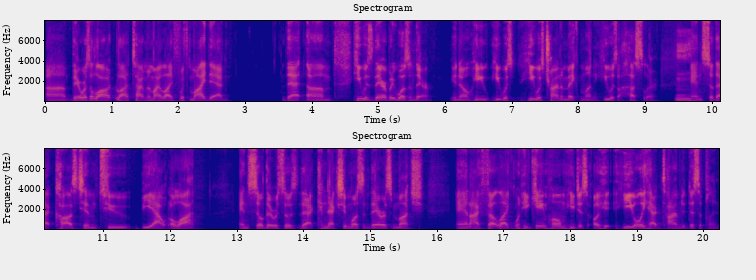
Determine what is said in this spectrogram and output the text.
Uh, there was a lot lot of time in my life with my dad that um, he was there, but he wasn't there. You know, he he was he was trying to make money. He was a hustler, and so that caused him to be out a lot. And so there was those that connection wasn't there as much. And I felt like when he came home, he just oh, he, he only had time to discipline,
